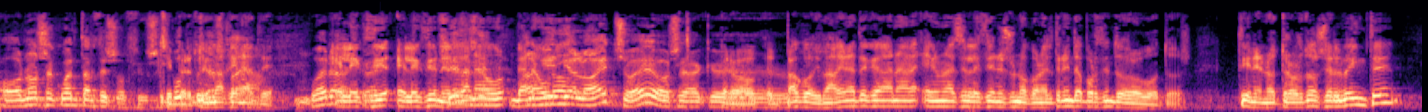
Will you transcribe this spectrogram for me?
o no sé cuántas de socios. Sí, Punto, pero tú imagínate, eh. elecciones, Sí, gana sí, gana uno- ya lo ha hecho, ¿eh? O sea que... Pero, Paco, imagínate que gana en unas elecciones uno con el 30% de los votos. Tienen otros dos el 20% ¿no?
